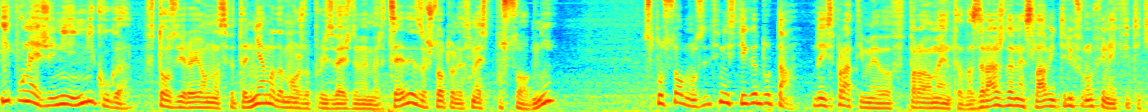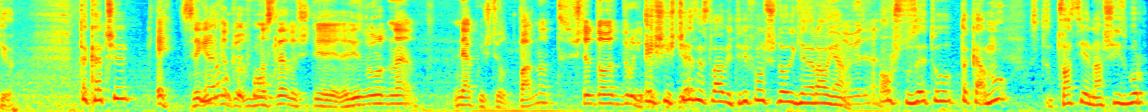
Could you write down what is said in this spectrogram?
И понеже ние никога в този район на света няма да може да произвеждаме Мерцедес, защото не сме способни, способностите ни стигат до там. Да изпратиме в парламента Възраждане, Слави Трифонов и някакви такива. Така че Е, сега Няма като какво. на следващия избор на някои ще отпаднат, ще дойдат други. Е, ще изчезне Слави Трифонов, ще дойде генерал Янев. Ами да. Общо взето така, но това си е наш избор.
